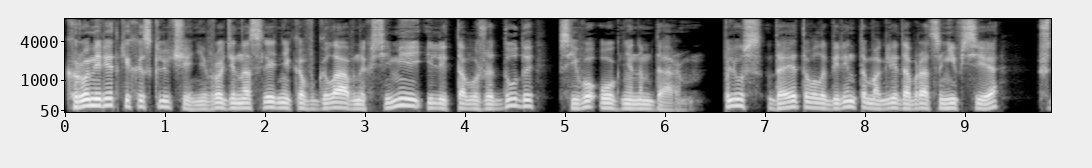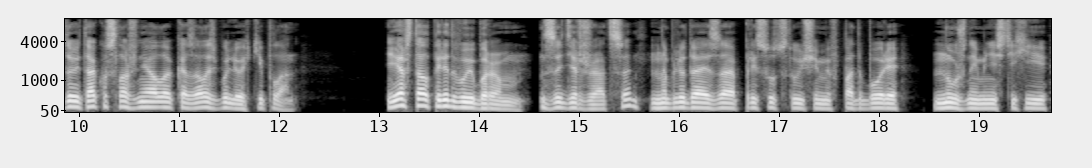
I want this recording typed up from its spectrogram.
Кроме редких исключений, вроде наследников главных семей или того же Дуды с его огненным даром. Плюс до этого лабиринта могли добраться не все, что и так усложняло, казалось бы, легкий план. Я встал перед выбором — задержаться, наблюдая за присутствующими в подборе нужной мне стихии,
